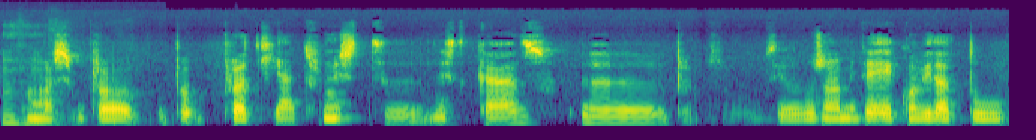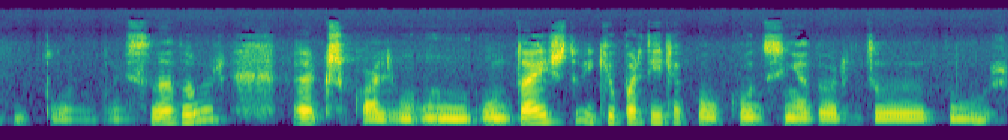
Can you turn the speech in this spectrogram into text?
Uhum. Mas para o, para o, teatro, neste, neste caso, uh, pronto, ele normalmente é convidado pelo, pelo, pelo encenador, uh, que escolhe um, um, texto e que o partilha com, com o desenhador de, de luz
